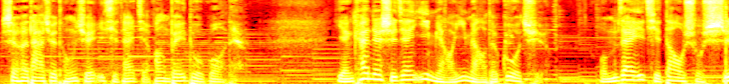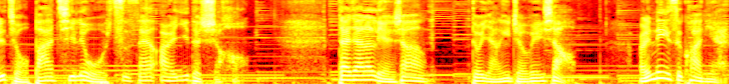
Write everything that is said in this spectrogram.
是和大学同学一起在解放碑度过的。眼看着时间一秒一秒的过去，我们在一起倒数十九八七六五四三二一的时候，大家的脸上都洋溢着微笑。而那次跨年，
